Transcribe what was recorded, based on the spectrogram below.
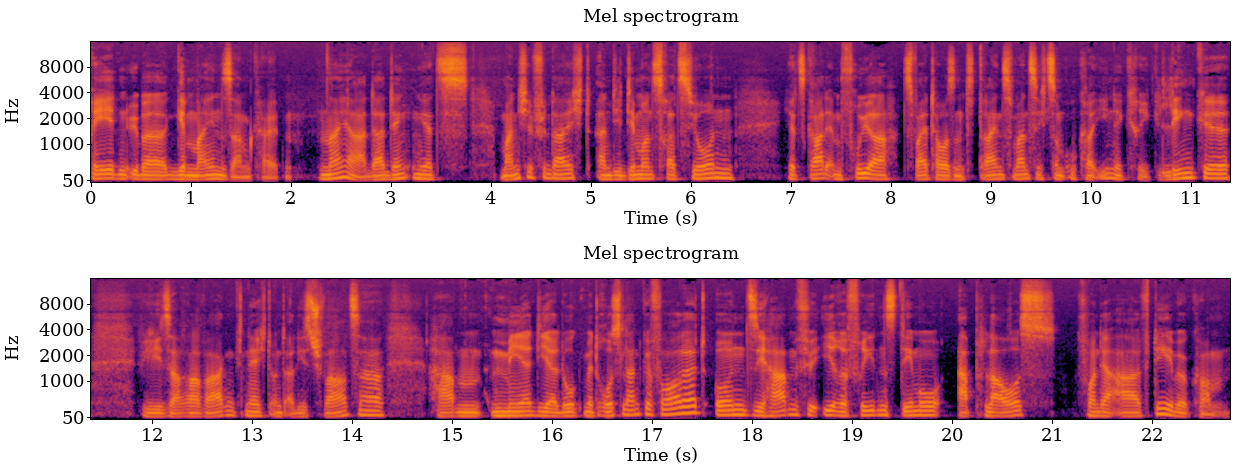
reden über Gemeinsamkeiten. Naja, da denken jetzt manche vielleicht an die Demonstrationen jetzt gerade im Frühjahr 2023 zum Ukraine-Krieg. Linke wie Sarah Wagenknecht und Alice Schwarzer haben mehr Dialog mit Russland gefordert und sie haben für ihre Friedensdemo Applaus von der AfD bekommen.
